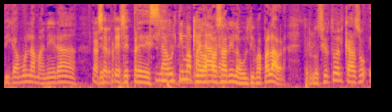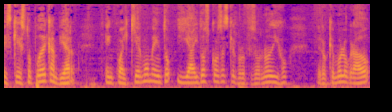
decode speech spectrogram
digamos, la manera la de, de, predecir la última qué palabra. va a pasar en la última palabra. Pero lo cierto del caso es que esto puede cambiar en cualquier momento y hay dos cosas que el profesor no dijo, pero que hemos logrado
